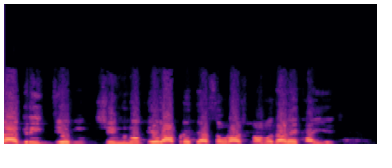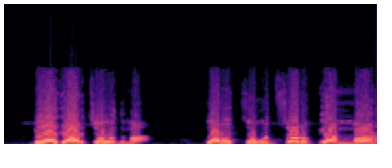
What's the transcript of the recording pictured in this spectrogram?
નાગરિક જે સિંગનું તેલ આપણે ત્યાં સૌરાષ્ટ્રમાં વધારે ખાઈએ છીએ. બે હજાર ચૌદમાં જ્યારે ચૌદસો રૂપિયા મણ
